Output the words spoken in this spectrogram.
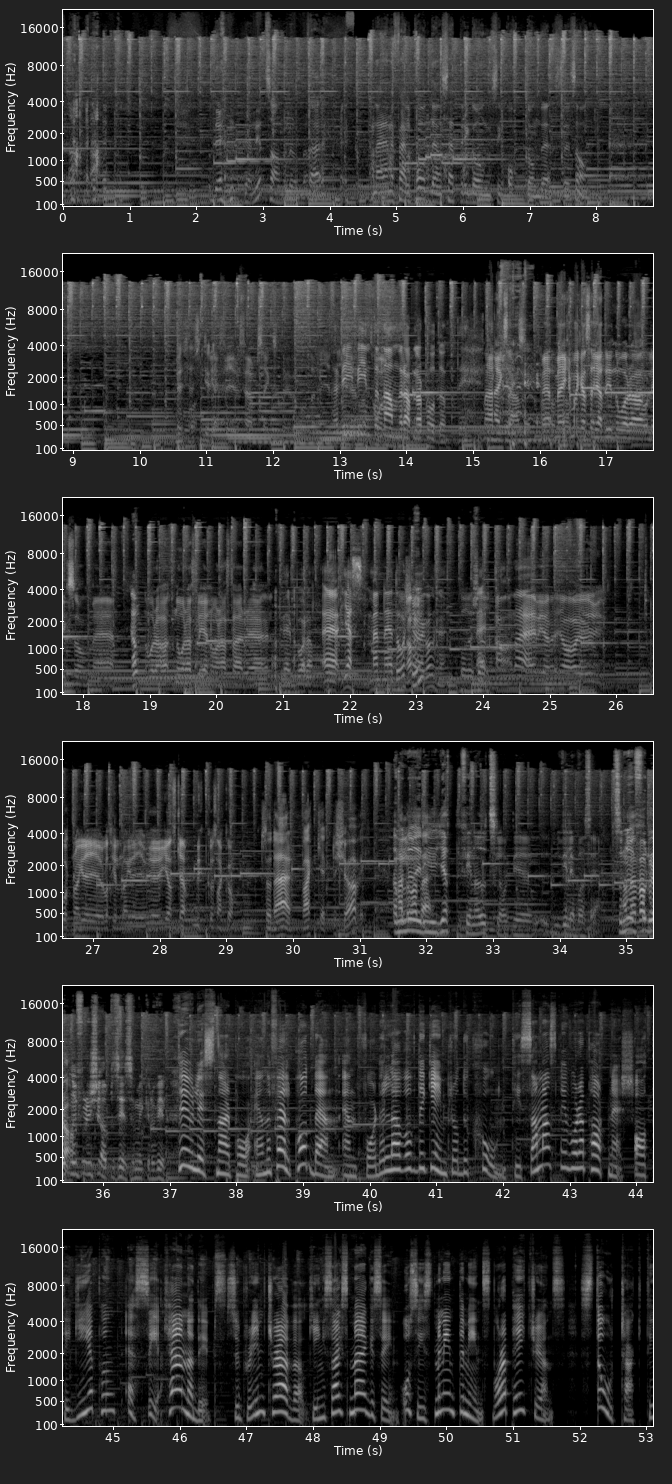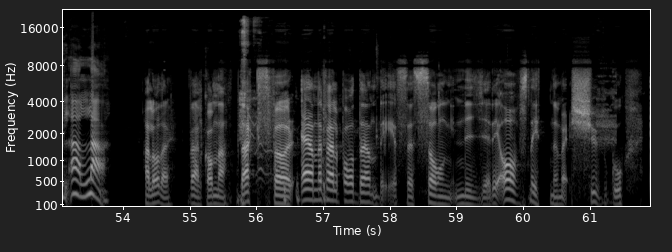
Den, den är inte så annorlunda. När NFL-podden sätter igång sin åttonde säsong. Vi, vi är inte namnrabblarpodden. Det, Nej, exakt. Men, men man kan säga att det är några och liksom... Eh, Ja. några, några fler, några färre. det är båda. Eh, yes, men eh, då kör Ja. jag igång nu. Nej. Ja, nej, vi, har- jag har ju tagit bort några grejer och lagt till några grejer. Vi har ju ganska mycket att snacka om. Sådär, vackert. Då kör vi. Ja, men nu är det ju jättefina utslag, det vill jag bara säga. Så Ja, nu, får du, nu får du köra precis hur mycket du vill. Du lyssnar på NFL-podden, en For the Love of the Game-produktion tillsammans med våra partners ATG.se, Canadyps, Supreme Travel, King Size Magazine och sist men inte minst våra Patreons. Stort tack till alla! Hallå där. Välkomna. Dags för NFL-podden. Det är säsong 9. Det är avsnitt nummer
